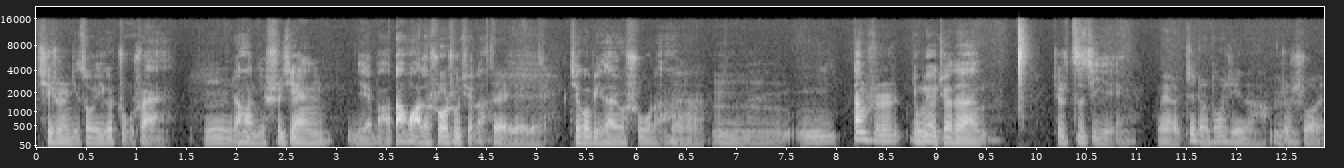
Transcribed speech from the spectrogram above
其实你作为一个主帅，嗯，然后你事先也把大话都说出去了，对对对。结果比赛又输了，嗯，你当时有没有觉得，就是自己没有这种东西呢？就是说，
